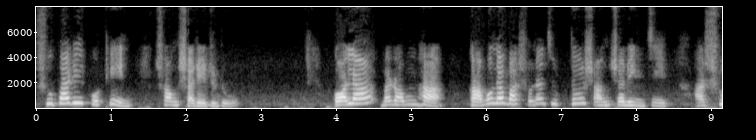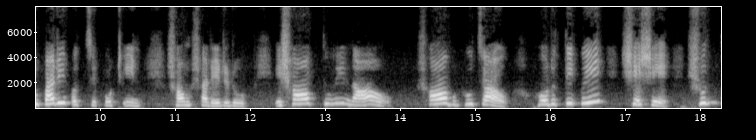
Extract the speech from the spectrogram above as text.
সুপারি কঠিন সংসারের রূপ। কলা বা রম্ভা, কামনা বাসনা যুক্ত সাংসারিক জীব আর সুপারি হচ্ছে কঠিন সংসারের রূপ। এসব তুমি নাও, সব ঘুচাও হর্তিকি শেষে শুদ্ধ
